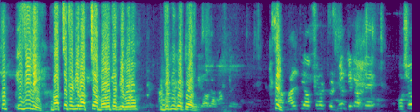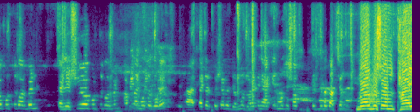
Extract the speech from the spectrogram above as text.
খুব ইজিলি বাচ্চা থাকলে বাচ্চা, বড় থাকলে বড়, যে কি করতে পারবে। বসেও করতে পারবেন, চাইলে শুয়েও করতে পারবেন, আপনার মতো করে প্রেশারের জন্য একের মধ্যে সব ট্রিটমেন্টে পোর্শন থাই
